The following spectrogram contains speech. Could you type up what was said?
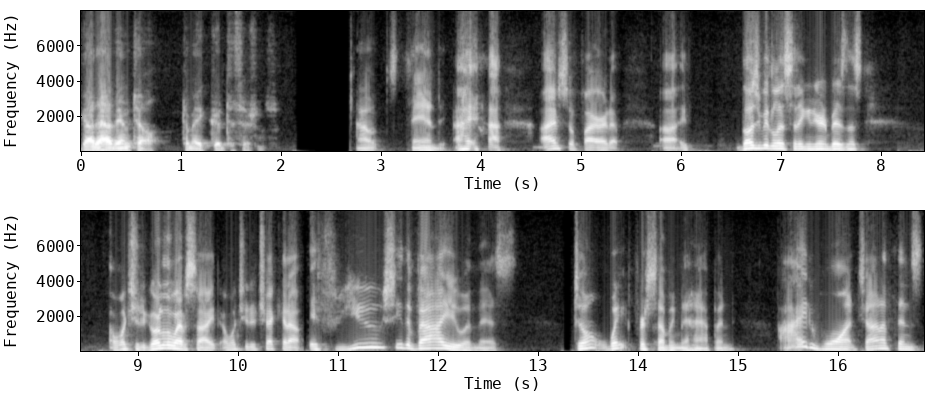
got to have intel to make good decisions. Outstanding. I, I'm so fired up. Uh, if those of you listening and you're in business, I want you to go to the website. I want you to check it out. If you see the value in this, don't wait for something to happen. I'd want Jonathan's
